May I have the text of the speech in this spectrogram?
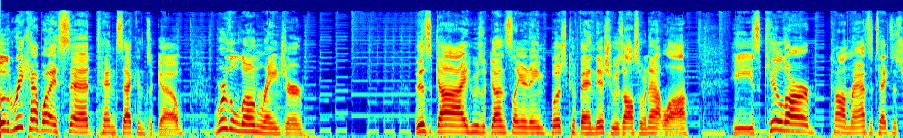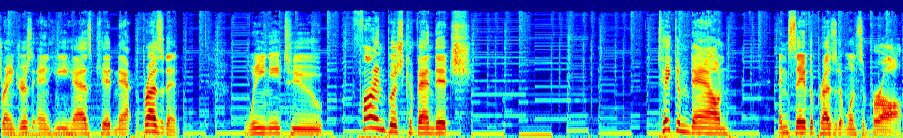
So to recap what I said 10 seconds ago, we're the Lone Ranger. This guy who's a gunslinger named Butch Cavendish, who is also an outlaw, he's killed our comrades, the Texas Rangers, and he has kidnapped the president. We need to find Butch Cavendish, take him down, and save the president once and for all.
